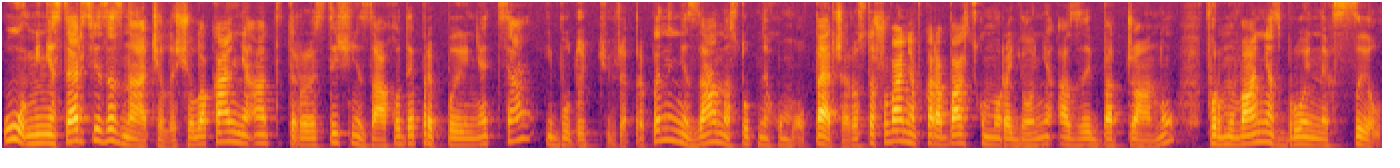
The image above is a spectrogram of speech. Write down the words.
У міністерстві зазначили, що локальні антитерористичні заходи припиняться і будуть вже припинені за наступних умов: перше розташування в Карабахському районі Азербайджану, формування збройних сил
